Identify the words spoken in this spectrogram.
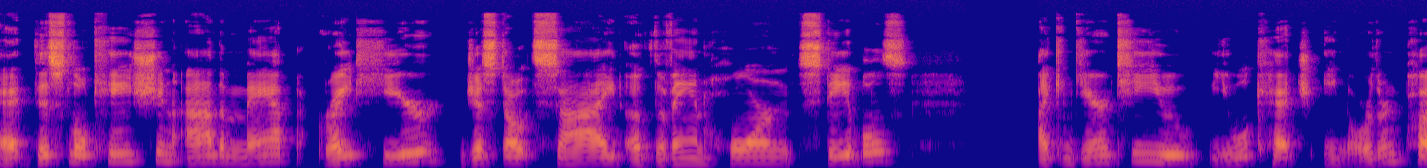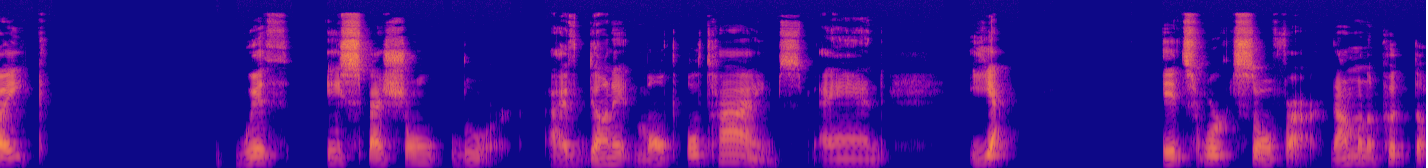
At this location on the map, right here, just outside of the Van Horn stables, I can guarantee you, you will catch a northern pike with a special lure. I've done it multiple times, and yeah, it's worked so far. Now I'm going to put the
